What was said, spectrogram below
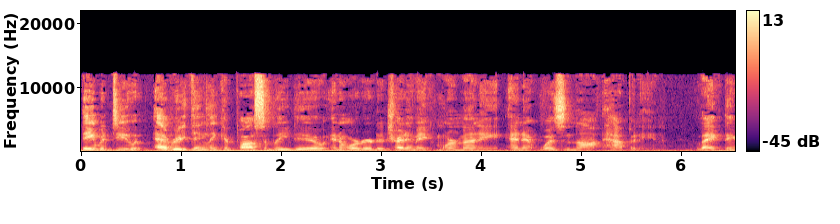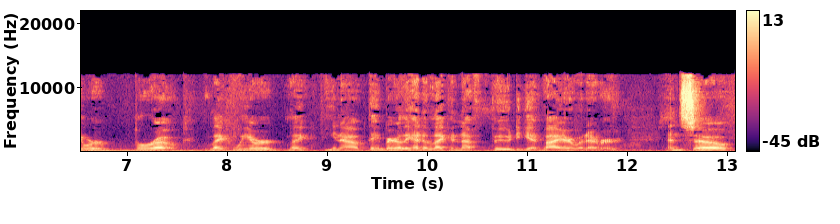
they would do everything they could possibly do in order to try to make more money and it was not happening. Like they were broke. Like we were like, you know, they barely had like enough food to get by or whatever. And so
